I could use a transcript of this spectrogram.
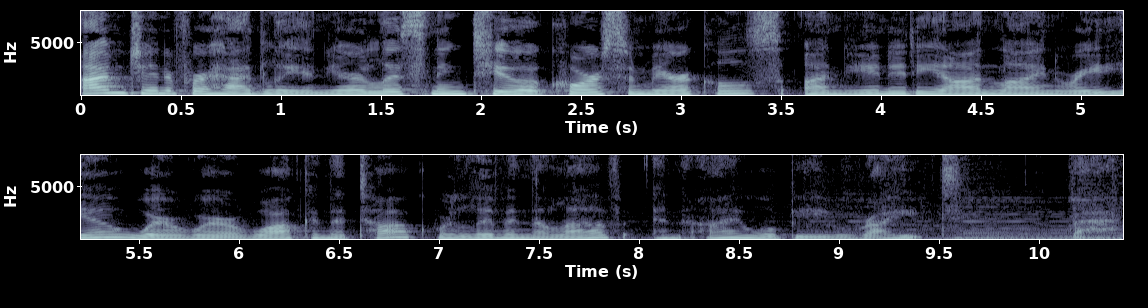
I'm Jennifer Hadley, and you're listening to A Course in Miracles on Unity Online Radio, where we're walking the talk, we're living the love, and I will be right back.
